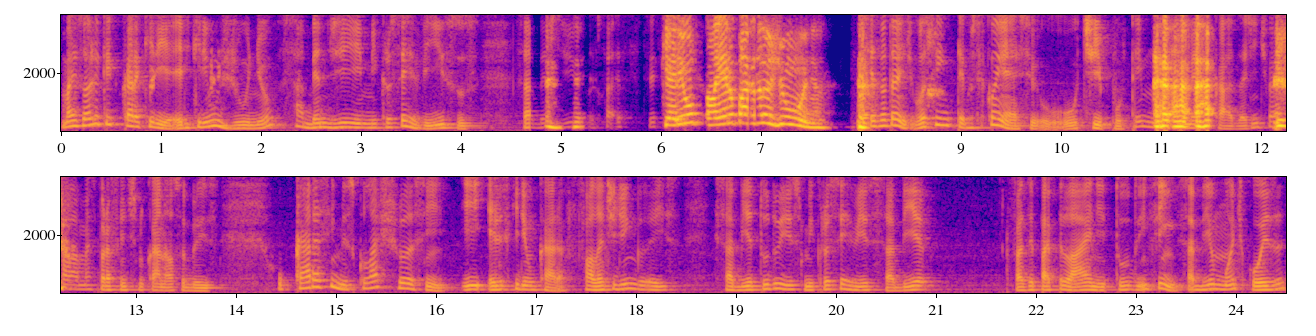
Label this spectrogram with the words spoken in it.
Mas olha o que, que o cara queria. Ele queria um júnior sabendo de microserviços, sabendo de. queria um pleno pagando júnior. Exatamente. Você, você conhece o, o tipo, tem muitos mercados. A gente vai falar mais pra frente no canal sobre isso. O cara, assim, me esculachou, assim. E eles queriam um cara falante de inglês, sabia tudo isso, microserviços, sabia fazer pipeline e tudo, enfim, sabia um monte de coisa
